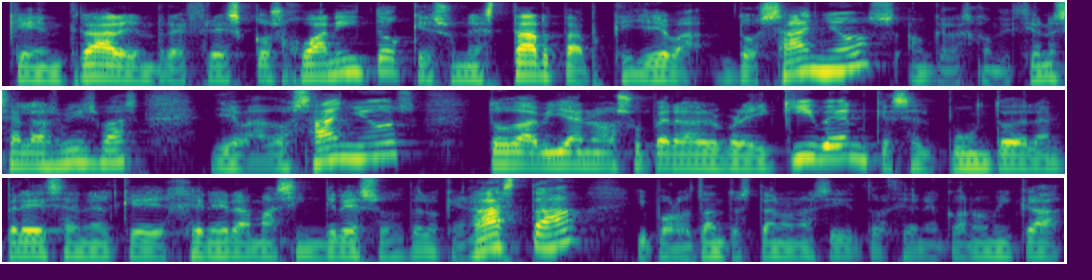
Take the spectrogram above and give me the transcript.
que entrar en Refrescos Juanito, que es una startup que lleva dos años, aunque las condiciones sean las mismas, lleva dos años, todavía no ha superado el break-even, que es el punto de la empresa en el que genera más ingresos de lo que gasta, y por lo tanto está en una situación económica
